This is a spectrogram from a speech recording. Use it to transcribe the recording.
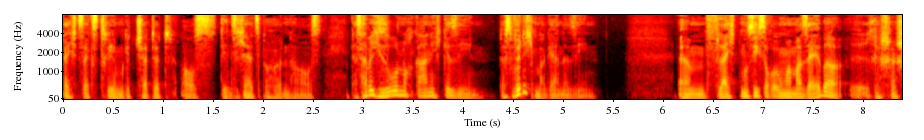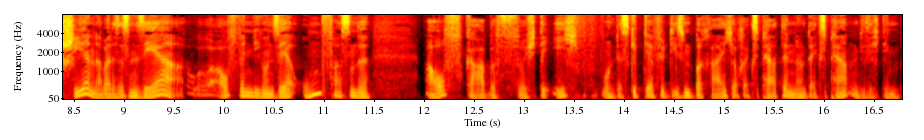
rechtsextrem gechattet aus den Sicherheitsbehörden heraus. Das habe ich so noch gar nicht gesehen. Das würde ich mal gerne sehen. Ähm, vielleicht muss ich es auch irgendwann mal selber äh, recherchieren, aber das ist eine sehr aufwendige und sehr umfassende Aufgabe, fürchte ich. Und es gibt ja für diesen Bereich auch Expertinnen und Experten, die sich dem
